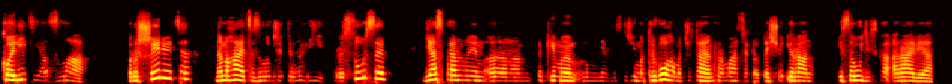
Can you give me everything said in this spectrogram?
коаліція зла розширюється, намагається залучити нові ресурси. Я з певним е, такими, як би скажімо, тривогами читаю інформацію про те, що Іран і Саудівська Аравія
